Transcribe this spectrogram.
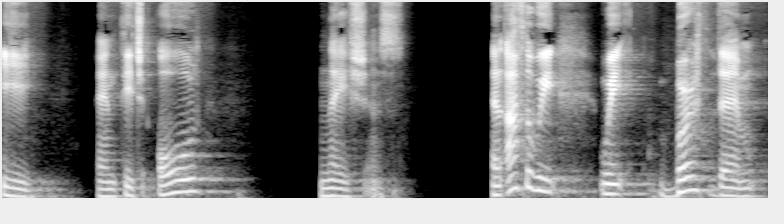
ye and teach all nations. And after we, we birth them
